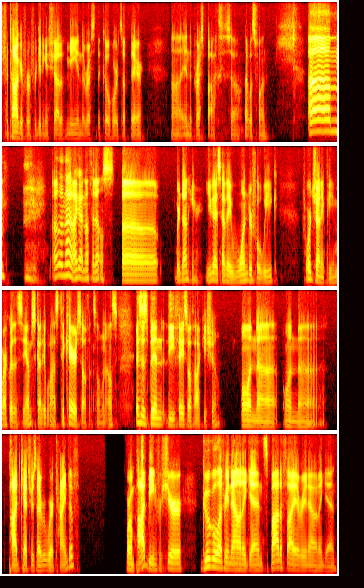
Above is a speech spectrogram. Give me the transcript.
photographer, for getting a shot of me and the rest of the cohorts up there uh, in the press box. So that was fun. Um, other than that, I got nothing else. Uh, we're done here. You guys have a wonderful week. For Johnny P, Mark with a C, I'm Scotty Waz. Take care of yourself and someone else. This has been the Face Off Hockey Show on uh, on uh, podcatchers everywhere, kind of. We're on Podbean for sure. Google every now and again. Spotify every now and again.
